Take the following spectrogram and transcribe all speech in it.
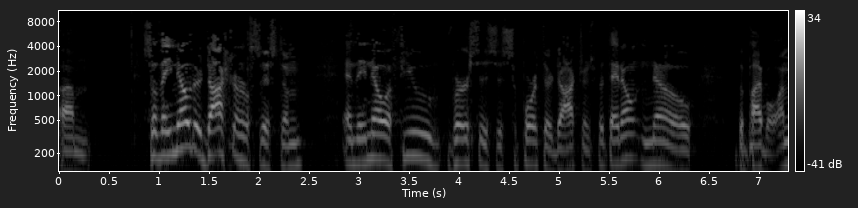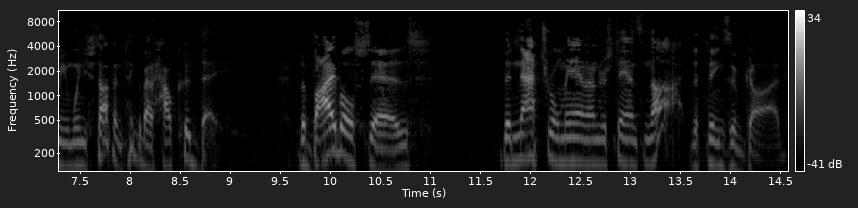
um, so they know their doctrinal system and they know a few verses to support their doctrines but they don't know the bible i mean when you stop and think about it, how could they the bible says the natural man understands not the things of God.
